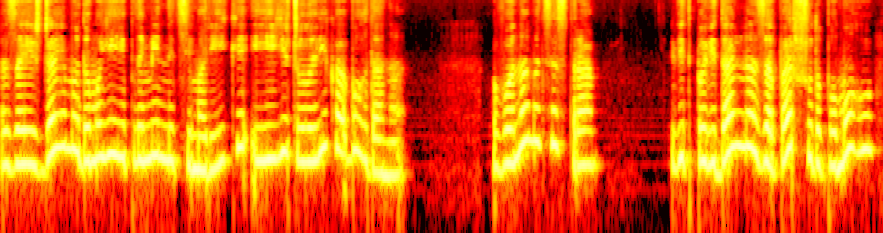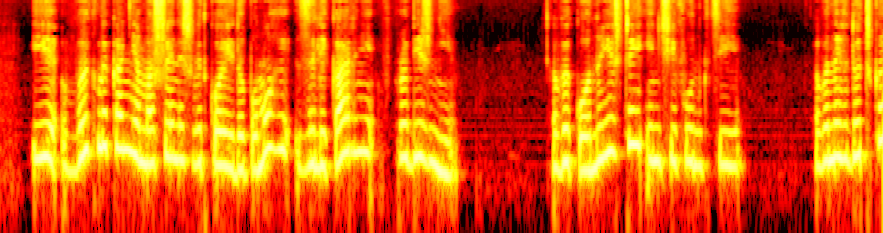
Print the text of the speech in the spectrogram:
Заїжджаємо до моєї племінниці Марійки і її чоловіка Богдана. Вона медсестра, відповідальна за першу допомогу і викликання машини швидкої допомоги з лікарні в пробіжні. Виконує ще й інші функції. В них дочка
